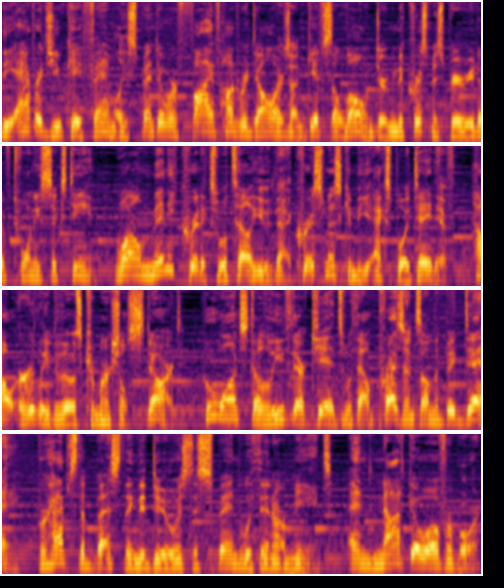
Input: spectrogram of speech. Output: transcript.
The average UK family spent over $500 on gifts alone during the Christmas period of 2016. While many critics will tell you that Christmas can be exploitative, how early do those commercials start? Who wants to leave their kids without presents on the big day? Perhaps the best thing to do is to spend within our means and not go overboard.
